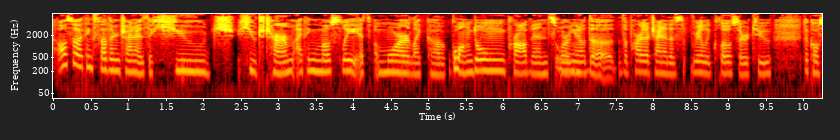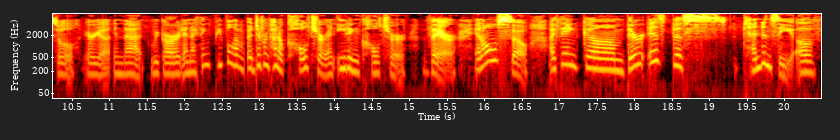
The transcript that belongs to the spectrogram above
Also, I think southern China is a huge, huge term. I think mostly it's more like a Guangdong province or, you know, the, the part of China that's really closer to the coastal area in that regard. And I think people have a different kind of culture and eating culture there. And also, I think, um, there is this tendency of,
